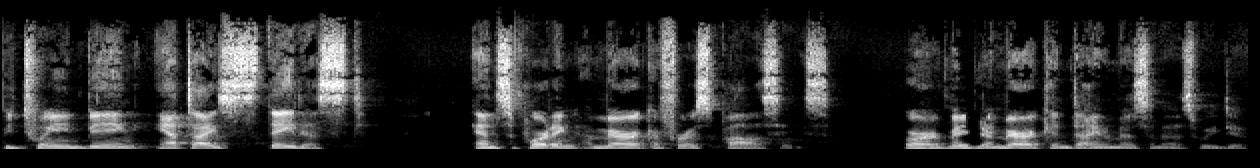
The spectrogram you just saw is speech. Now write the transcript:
between being anti statist and supporting America First policies, or maybe yeah. American dynamism as we do?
